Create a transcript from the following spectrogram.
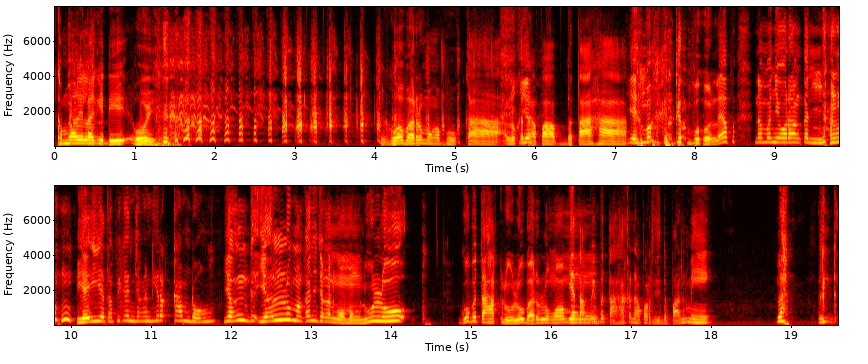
Kembali lagi di Woi Gua baru mau ngebuka Lu Ya. kenapa betahak Ya emang kagak boleh apa namanya orang kenyang. Ya iya tapi kan jangan direkam dong Ya enggak, ya lu makanya jangan ngomong dulu. Gue betahak dulu baru lu ngomong. Ya tapi betahak kenapa harus di depan mic lah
